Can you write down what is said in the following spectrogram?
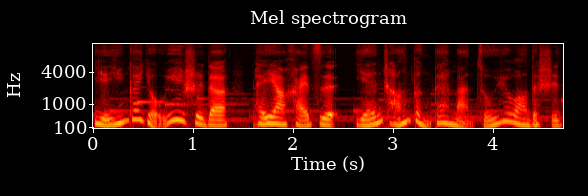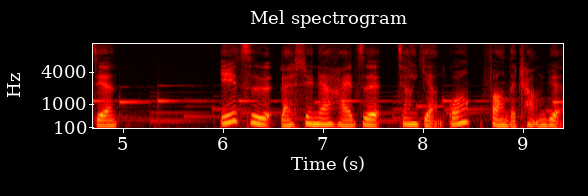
也应该有意识的培养孩子延长等待满足欲望的时间以此来训练孩子将眼光放得长远。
